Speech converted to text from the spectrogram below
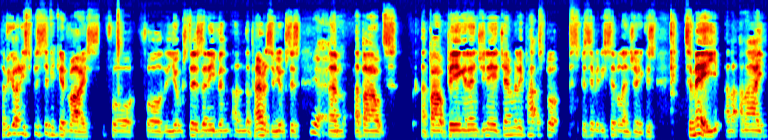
Have you got any specific advice for for the youngsters and even and the parents of youngsters yeah, um, about about being an engineer generally, perhaps, but specifically civil engineering? Because to me, and, I- and I,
